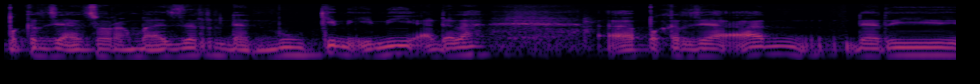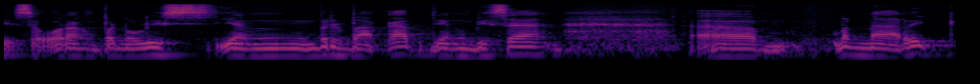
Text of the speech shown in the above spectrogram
pekerjaan seorang buzzer dan mungkin ini adalah uh, pekerjaan dari seorang penulis yang berbakat yang bisa um, menarik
